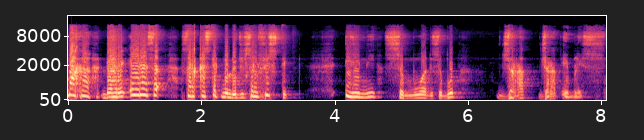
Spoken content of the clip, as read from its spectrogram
Maka dari era sarkastik menuju selfistik, ini semua disebut jerat-jerat iblis.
